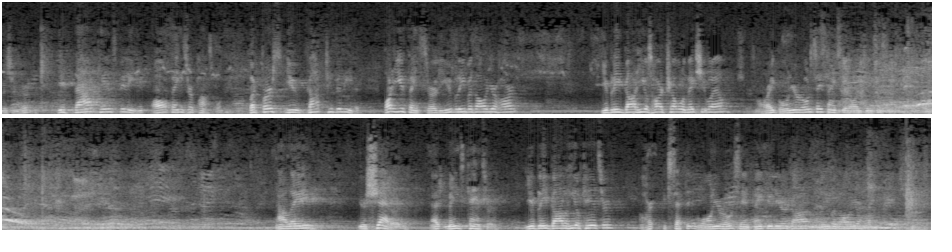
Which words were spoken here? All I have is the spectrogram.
listen here. If thou canst believe, all things are possible. But first, you've got to believe it. What do you think, sir? Do you believe with all your heart? You believe God heals heart trouble and makes you well? All right, go on your road and say, Thank you, Lord Jesus. Now, lady, you're shattered. That means cancer. You believe God will heal cancer? Right, accept it and go on your road saying, Thank you, dear God, and believe with all your heart.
